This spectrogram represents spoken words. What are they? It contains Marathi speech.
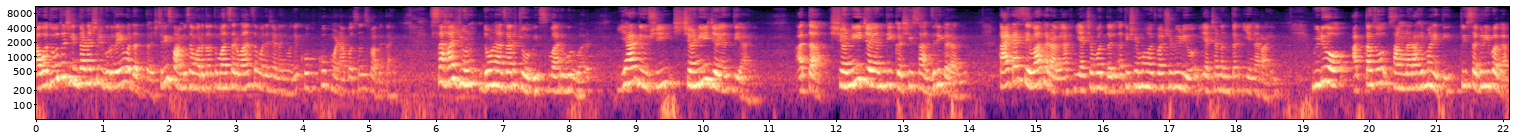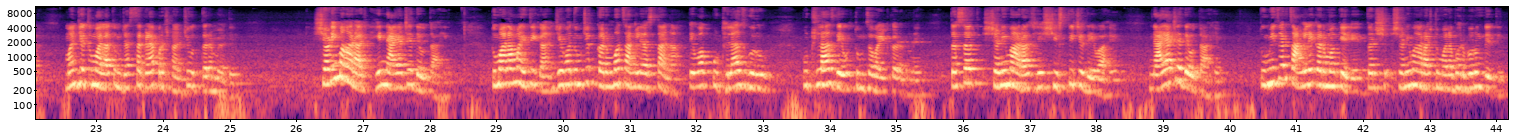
अवधूत चिंतन श्री गुरुदेव दत्त. श्री स्वामी समर्थ तुम्हा सर्वांचं माझ्या चॅनलमध्ये खूप खूप मनापासून स्वागत आहे. सहा जून दोन हजार चोवीस वार गुरुवार. ह्या दिवशी शनी जयंती आहे. आता शनी जयंती कशी साजरी करावी? काय काय सेवा कराव्या? याच्याबद्दल अतिशय महत्त्वाचे व्हिडिओ याच्यानंतर येणार आहे. व्हिडिओ आत्ता जो सांगणार आहे माहिती ती सगळी बघा. म्हणजे तुम्हाला तुमच्या सगळ्या प्रश्नांची उत्तरं मिळतील. शनी महाराज हे न्यायाचे देवता आहे तुम्हाला माहिती का जेव्हा तुमचे कर्म चांगले असताना तेव्हा कुठलाच गुरु कुठलाच देव तुमचं वाईट करत नाही. तसंच शनी महाराज हे शिस्तीचे देव आहे न्यायाचे देवता आहे. तुम्ही जर चांगले कर्म केले तर श शनी महाराज तुम्हाला भरभरून देतील.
